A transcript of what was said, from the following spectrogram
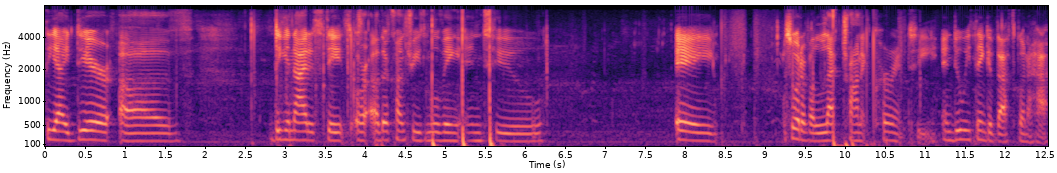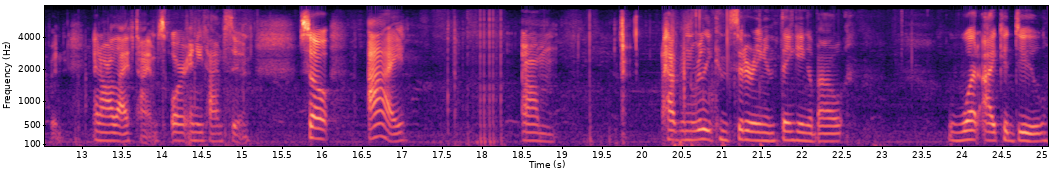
the idea of the United States or other countries moving into a sort of electronic currency? And do we think if that's going to happen in our lifetimes or anytime soon? So i um, have been really considering and thinking about what i could do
